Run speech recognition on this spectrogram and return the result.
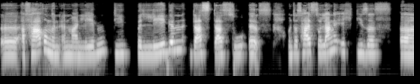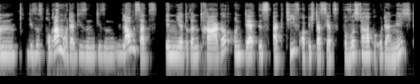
äh, Erfahrungen in mein Leben, die belegen, dass das so ist. Und das heißt, solange ich dieses, ähm, dieses Programm oder diesen, diesen Glaubenssatz in mir drin trage und der ist aktiv, ob ich das jetzt bewusst habe oder nicht,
